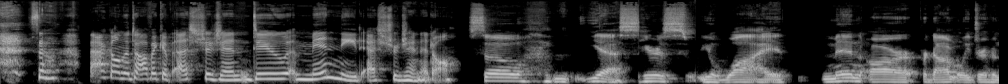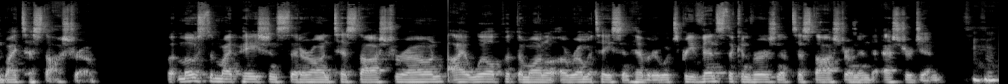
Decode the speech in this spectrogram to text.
So, back on the topic of estrogen, do men need estrogen at all? So, yes, here's you know, why. Men are predominantly driven by testosterone. But most of my patients that are on testosterone, I will put them on aromatase inhibitor, which prevents the conversion of testosterone into estrogen. Mm-hmm.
